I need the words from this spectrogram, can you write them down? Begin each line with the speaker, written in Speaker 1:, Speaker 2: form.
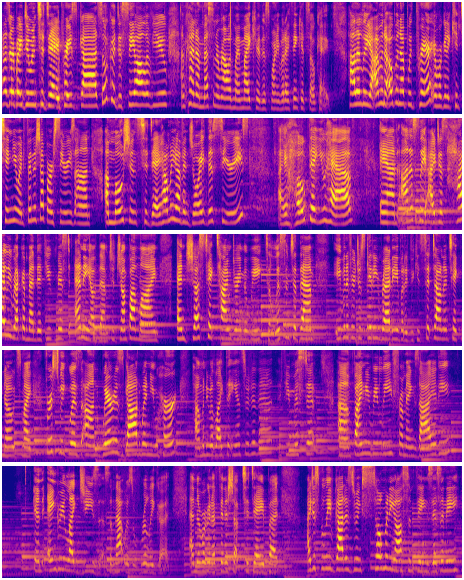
Speaker 1: How's everybody doing today? Praise God. So good to see all of you. I'm kind of messing around with my mic here this morning, but I think it's okay. Hallelujah. I'm going to open up with prayer and we're going to continue and finish up our series on emotions today. How many have enjoyed this series? I hope that you have. And honestly, I just highly recommend if you've missed any of them to jump online and just take time during the week to listen to them, even if you're just getting ready. But if you can sit down and take notes, my first week was on Where is God When You Hurt? How many would like the answer to that if you missed it? Um, finding relief from anxiety and angry like Jesus. And that was really good. And then we're going to finish up today. But I just believe God is doing so many awesome things, isn't He?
